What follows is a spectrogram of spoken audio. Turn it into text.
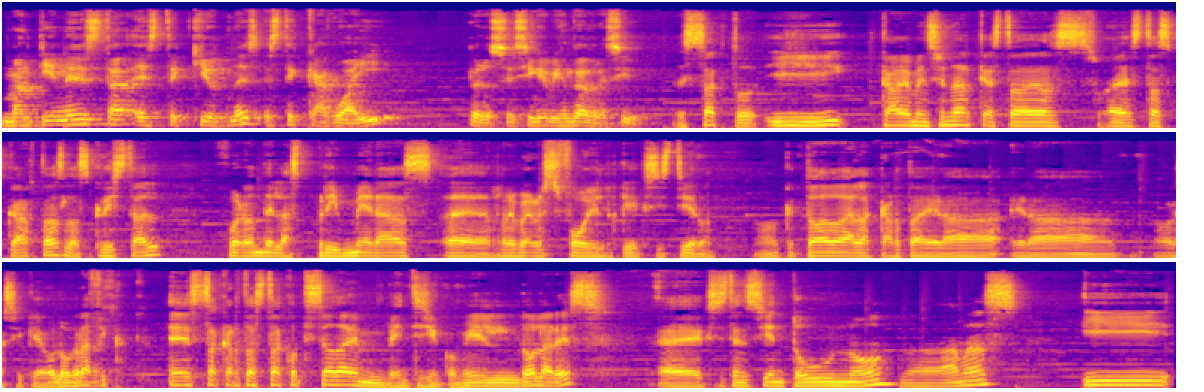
mantiene esta, este cuteness, este kawaii pero se sigue viendo agresivo. Exacto, y cabe mencionar que estas, estas cartas, las Crystal, fueron de las primeras eh, reverse foil que existieron. Que toda la carta era, era ahora sí que holográfica. Esta carta está cotizada en 25 mil dólares. Eh, existen 101 nada más. Y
